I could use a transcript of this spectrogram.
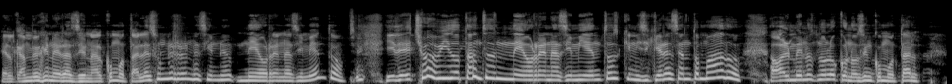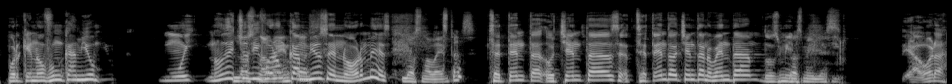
El cambio generacional como tal es un renaci- neorrenacimiento. Sí. Y de hecho ha habido tantos neorrenacimientos que ni siquiera se han tomado. O al menos no lo conocen como tal. Porque no fue un cambio muy... No, de hecho Los sí fueron 90s. cambios enormes. Los noventas, 70, 80, 70, 80, 90, 2000. los miles. Y ahora.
